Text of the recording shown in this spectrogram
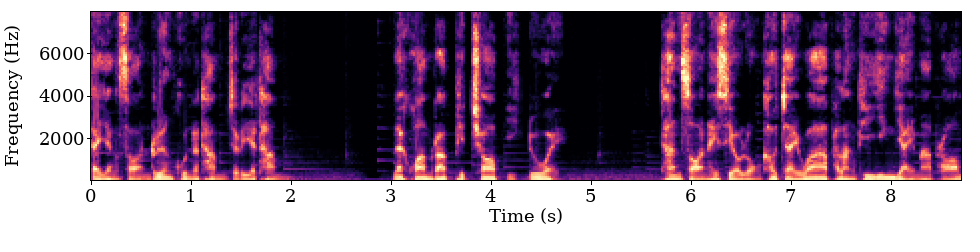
แต่ยังสอนเรื่องคุณธรรมจริยธรรม และความรับผิดชอบอีกด้วยท่านสอนให้เสี่ยวหลงเข้าใจว่าพลังที่ยิ่งใหญ่มาพร้อม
